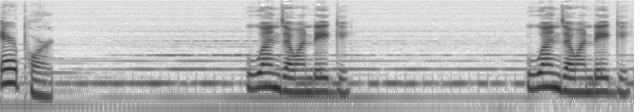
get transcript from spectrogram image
Airport. Uwanja wa ndege. Uwanja wa ndege.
